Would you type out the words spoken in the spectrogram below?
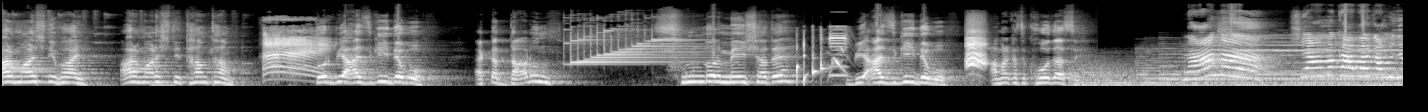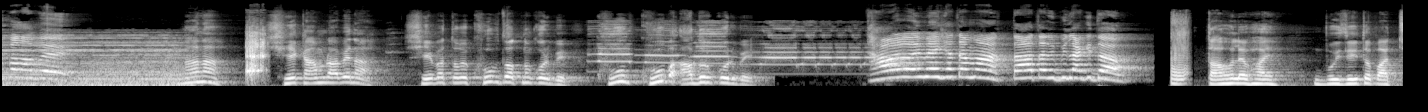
আর মারিসনি ভাই আর মারিসনি থাম থাম। তোর বিয়ে আজকেই দেব। একটা দারুণ সুন্দর মেয়ের সাথে বিয়ে আজকেই দেব। আমার কাছে খোঁজ আছে। না না সে আমাকে আবার কামড়ে দিয়ে পালাবে। না না সে কামড়াবে না। সে এবার তোকে খুব যত্ন করবে। খুব খুব আদর করবে। তাহলে ওই মেয়ের সাথে আমার তাড়াতাড়ি বিলাকি দাও। তাহলে ভাই বুঝতেই তো পারছ।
